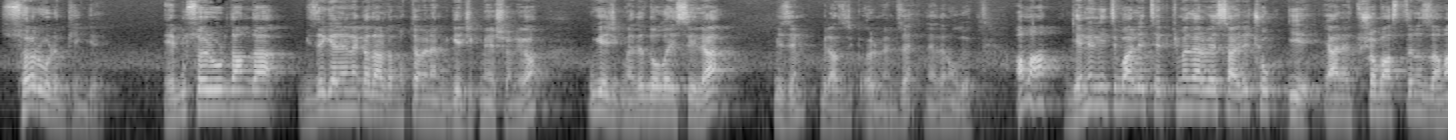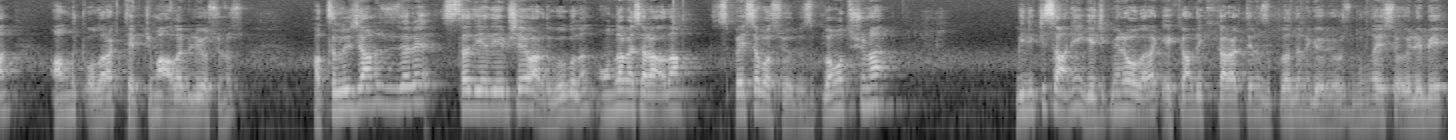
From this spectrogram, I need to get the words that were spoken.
server'ın pingi. E bu server'dan da bize gelene kadar da muhtemelen bir gecikme yaşanıyor. Bu gecikme de dolayısıyla bizim birazcık ölmemize neden oluyor. Ama genel itibariyle tepkimeler vesaire çok iyi. Yani tuşa bastığınız zaman anlık olarak tepkime alabiliyorsunuz. Hatırlayacağınız üzere Stadia diye bir şey vardı Google'ın. Onda mesela adam Space'e basıyordu. Zıplama tuşuna 1-2 saniye gecikmeli olarak ekrandaki karakterin zıpladığını görüyoruz. Bunda ise öyle bir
